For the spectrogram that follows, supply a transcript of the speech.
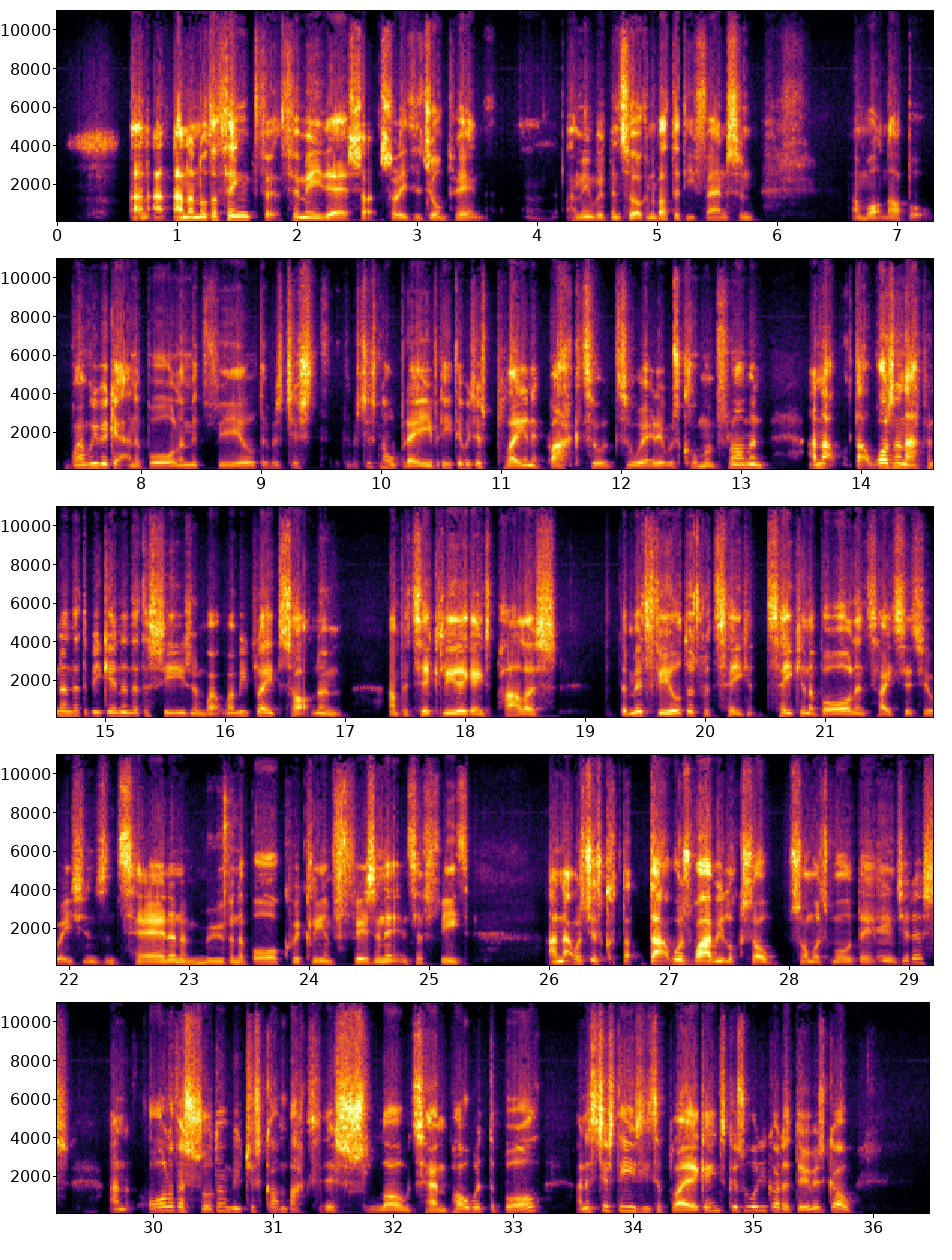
And and another thing for, for me there, so, sorry to jump in. I mean, we've been talking about the defence and and whatnot, but when we were getting the ball in midfield, there was just there was just no bravery. They were just playing it back to, to where it was coming from, and and that that wasn't happening at the beginning of the season. When, when we played Tottenham, and particularly against Palace, the midfielders were taking taking the ball in tight situations and turning and moving the ball quickly and fizzing it into feet, and that was just that, that was why we looked so so much more dangerous. And all of a sudden, we've just gone back to this slow tempo with the ball. And it's just easy to play against because all you've got to do is go,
